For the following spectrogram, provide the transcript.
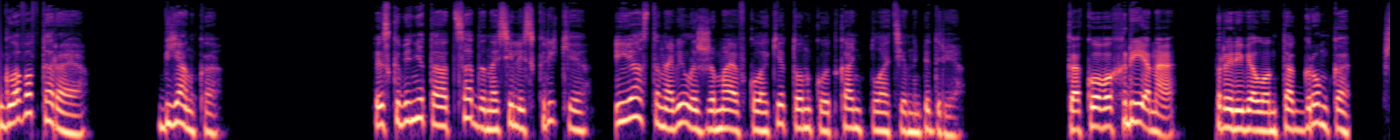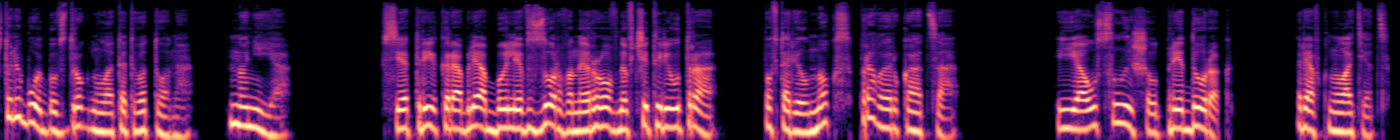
Глава вторая. Бьянка. Из кабинета отца доносились крики, и я остановилась, сжимая в кулаке тонкую ткань платья на бедре. «Какого хрена?» — проревел он так громко, что любой бы вздрогнул от этого тона. Но не я. «Все три корабля были взорваны ровно в четыре утра», — повторил Нокс, правая рука отца. «Я услышал, придурок!» — рявкнул отец.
